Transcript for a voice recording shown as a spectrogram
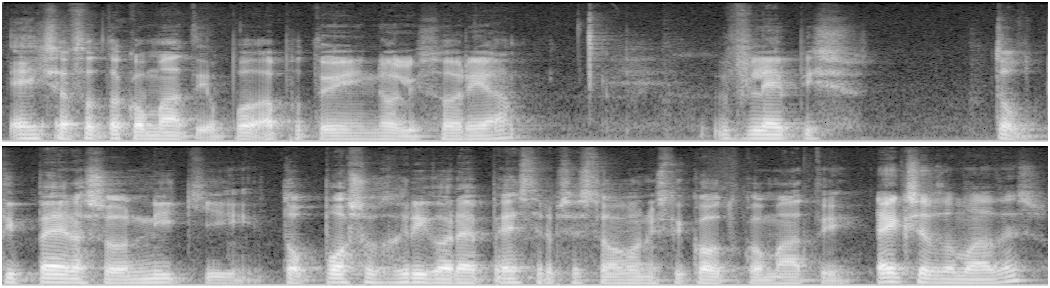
Έχεις αυτό το κομμάτι από, από την όλη ιστορία. Βλέπεις το τι πέρασε ο Νίκη, το πόσο γρήγορα επέστρεψε στο αγωνιστικό του κομμάτι. Έξι εβδομάδες.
